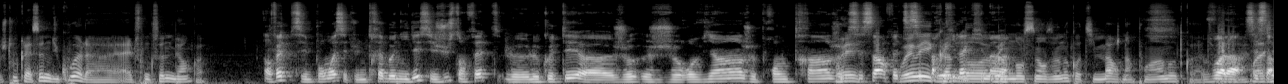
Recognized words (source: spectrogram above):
je trouve que la scène du coup, elle, elle fonctionne bien quoi. En fait, c'est pour moi, c'est une très bonne idée. C'est juste en fait le, le côté, euh, je, je reviens, je prends le train. je-. C'est ça en fait. Oui, c'est oui, comme qui dans, m'a. comme dans le quand il marche d'un point à un autre. Quoi. Voilà, c'est Ouais, ça.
